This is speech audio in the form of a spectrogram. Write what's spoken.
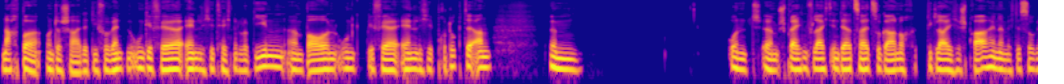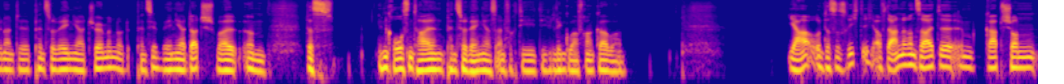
Nachbar unterscheidet. Die verwenden ungefähr ähnliche Technologien, ähm, bauen ungefähr ähnliche Produkte an ähm, und ähm, sprechen vielleicht in der Zeit sogar noch die gleiche Sprache, nämlich das sogenannte Pennsylvania German oder Pennsylvania Dutch, weil ähm, das in großen Teilen Pennsylvanias einfach die, die Lingua Franca war. Ja, und das ist richtig. Auf der anderen Seite ähm, gab es schon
